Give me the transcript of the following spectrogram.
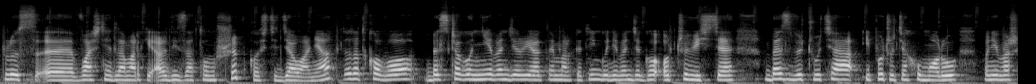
plus e, właśnie dla marki Aldi za tą szybkość działania. Dodatkowo, bez czego nie będzie real-time marketingu, nie będzie go oczywiście bez wyczucia i poczucia humoru, ponieważ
